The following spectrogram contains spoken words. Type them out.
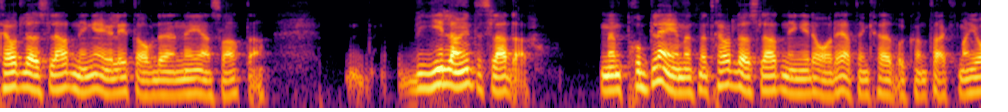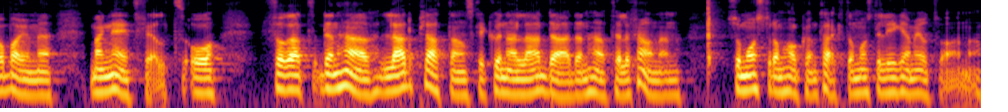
Trådlös laddning är ju lite av det nya svarta. Vi gillar ju inte sladdar. Men problemet med trådlös laddning idag det är att den kräver kontakt. Man jobbar ju med magnetfält och för att den här laddplattan ska kunna ladda den här telefonen så måste de ha kontakt, de måste ligga mot varandra.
